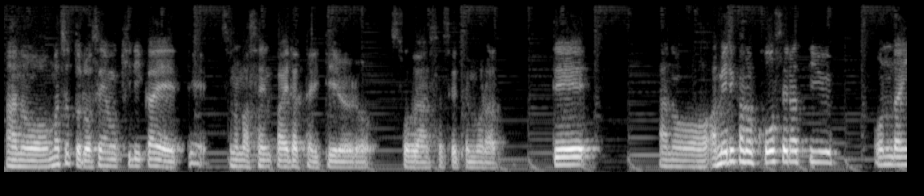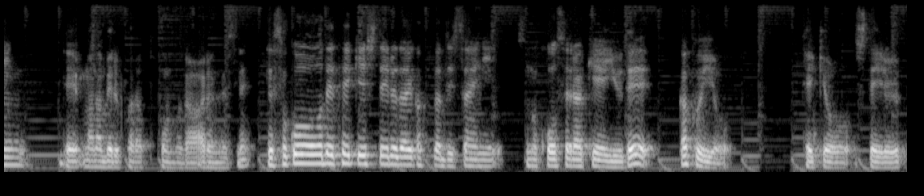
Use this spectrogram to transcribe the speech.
あの、まあ、ちょっと路線を切り替えて、そのまま先輩だったりっていろいろ相談させてもらって、あの、アメリカのコーセラっていうオンラインで学べるプラットフォームがあるんですね。で、そこで提携している大学が実際にそのコーセラ経由で学位を提供している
